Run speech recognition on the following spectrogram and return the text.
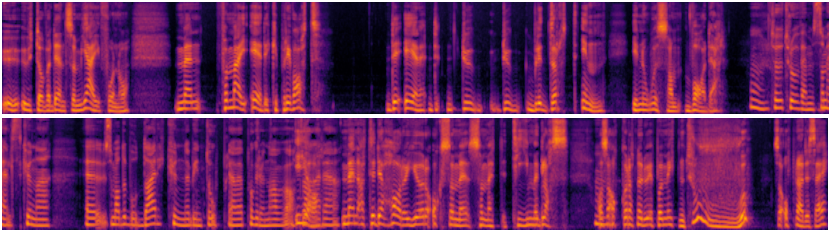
utover den som jeg får nå. Men for meg er det ikke privat. Det er Du, du blir dratt inn i noe som var der. Mm. Så du tror hvem som helst kunne som hadde bodd der, kunne begynt å oppleve av at Ja, det er eh, men at det har å gjøre også med som et timeglass. Altså akkurat når du er på midten, så åpner det seg.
